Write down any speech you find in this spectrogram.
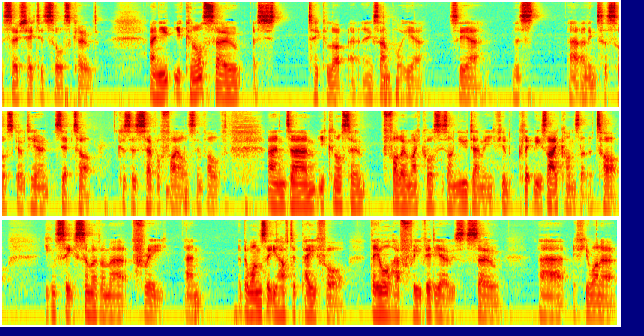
associated source code. And you, you can also let's take a look at an example here. So yeah, there's uh, a link to the source code here and zipped up because there's several files involved. And um, you can also follow my courses on Udemy. If you click these icons at the top, you can see some of them are free, and the ones that you have to pay for, they all have free videos. So uh, if you want to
